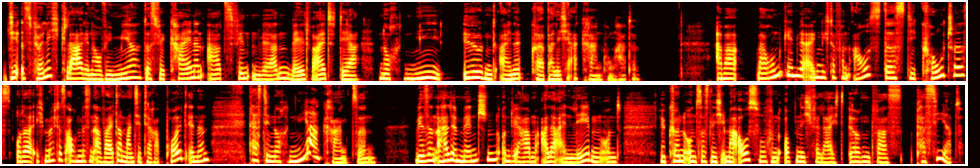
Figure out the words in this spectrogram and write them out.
Dir ist völlig klar, genau wie mir, dass wir keinen Arzt finden werden weltweit, der noch nie irgendeine körperliche Erkrankung hatte. Aber warum gehen wir eigentlich davon aus, dass die Coaches oder ich möchte es auch ein bisschen erweitern, manche Therapeutinnen, dass die noch nie erkrankt sind? Wir sind alle Menschen und wir haben alle ein Leben und wir können uns das nicht immer aussuchen, ob nicht vielleicht irgendwas passiert.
